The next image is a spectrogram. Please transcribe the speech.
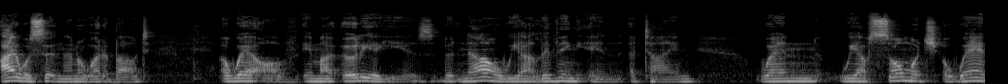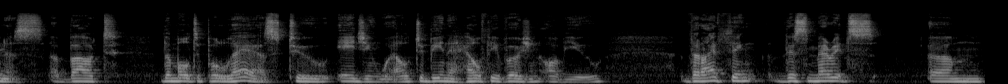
I was certainly unaware about aware of in my earlier years, but now we are living in a time when we have so much awareness about the multiple layers to aging well, to being a healthy version of you, that I think this merits um,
